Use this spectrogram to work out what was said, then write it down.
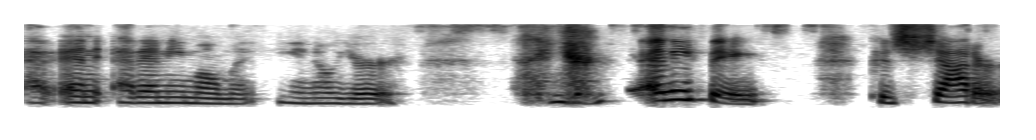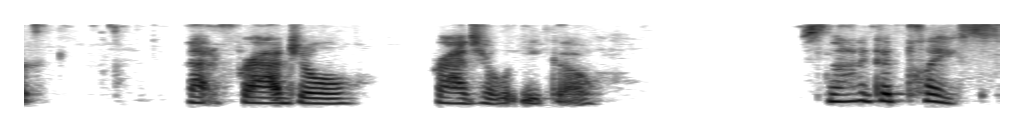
at, at any moment, you know, your, your anything could shatter that fragile, fragile ego. It's not a good place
